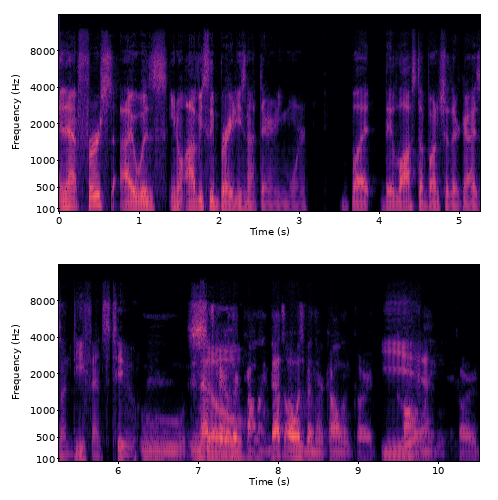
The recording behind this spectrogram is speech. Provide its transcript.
and at first I was, you know, obviously Brady's not there anymore, but they lost a bunch of their guys on defense too. Ooh, and that's kind of their So- calling. That's always been their calling card. Yeah, Calling card.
